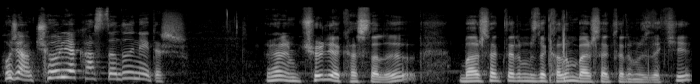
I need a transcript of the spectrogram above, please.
Hocam çölyak hastalığı nedir? Efendim çölyak hastalığı bağırsaklarımızda, kalın bağırsaklarımızdaki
